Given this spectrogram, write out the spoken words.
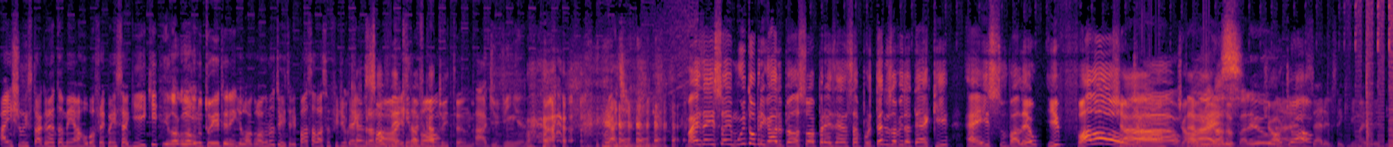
A gente no Instagram também, arroba Frequência Geek. E logo, logo no Twitter, E hein? logo, logo no Twitter. E passa lá seu Eu feedback só nós, ver quem tá vai ficar bom? tweetando. Ah, adivinha. Adivinha. Mas é isso aí, muito obrigado pela sua presença, por ter nos ouvido até aqui. É isso, valeu e falou! Tchau. Tchau. Mais. obrigado. Valeu. Tchau, Ah, tchau. Sério, eles têm que vir mais vezes. Né?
